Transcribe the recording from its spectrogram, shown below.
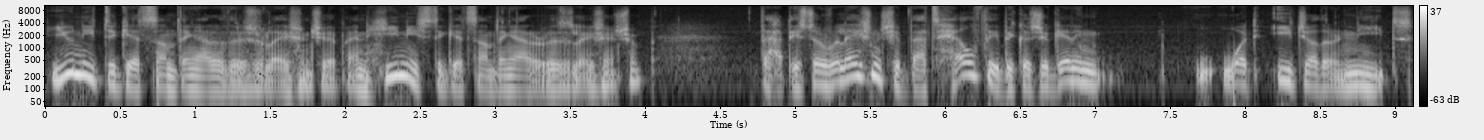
you need to get something out of this relationship, and he needs to get something out of this relationship. That is a relationship that's healthy because you're getting what each other needs.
